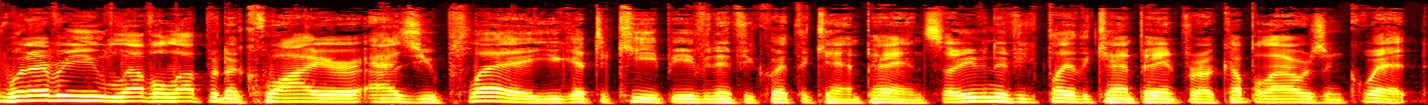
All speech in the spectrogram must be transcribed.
whatever you level up and acquire as you play, you get to keep even if you quit the campaign. So even if you play the campaign for a couple hours and quit,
